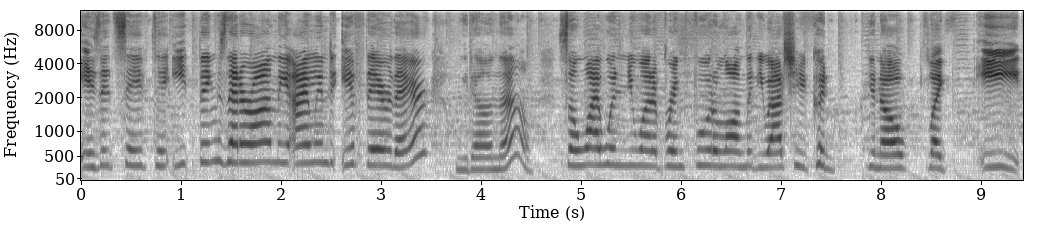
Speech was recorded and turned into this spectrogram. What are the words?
Is it safe to eat things that are on the island if they're there? We don't know. So why wouldn't you want to bring food along that you actually could, you know, like eat?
